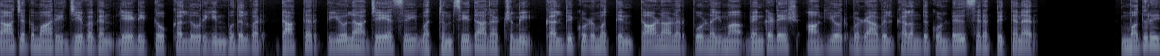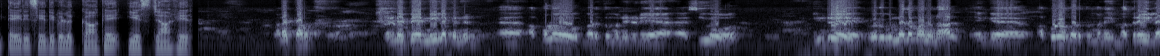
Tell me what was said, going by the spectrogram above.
ராஜகுமாரி ஜீவகன் லேடி டோக் கல்லூரியின் முதல்வர் டாக்டர் பியோலா ஜெயஸ்ரீ மற்றும் சீதாலட்சுமி கல்வி குழுமத்தின் தாளாளர் பூர்ணிமா வெங்கடேஷ் ஆகியோர் விழாவில் கலந்து கொண்டு சிறப்பித்தனர். மதுரை டைரி செய்திகளுக்காக எஸ். ஜாகிர். வணக்கம். என்னுடைய பேர் நீலகண்ணன் அப்போலோ மருத்துவமனையினுடைய சிஓ இன்று ஒரு உன்னதமான நாள். எங்க அப்போலோ மருத்துவமனை மதுரையில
